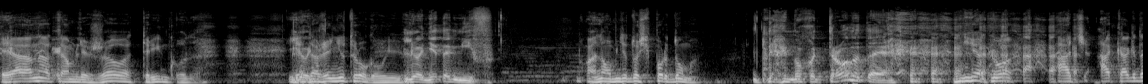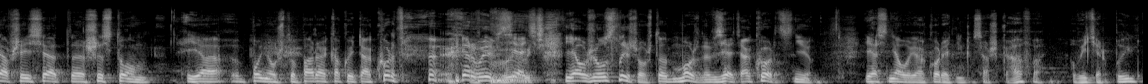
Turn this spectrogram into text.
и она там лежала три года. Я Лёнь, даже не трогал ее. Лень, это миф. Она у меня до сих пор дома. Ну, хоть тронутая. Нет, но а, а когда в 66-м я понял, что пора какой-то аккорд первый взять, я уже услышал, что можно взять аккорд с нее. Я снял ее аккуратненько со шкафа, вытер пыль,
